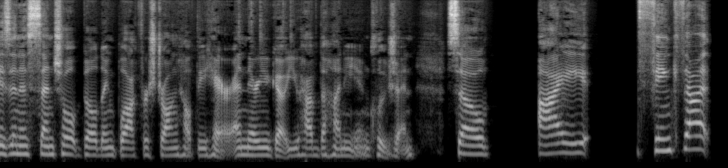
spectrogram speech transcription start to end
is an essential building block for strong, healthy hair. And there you go. You have the honey inclusion. So I think that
